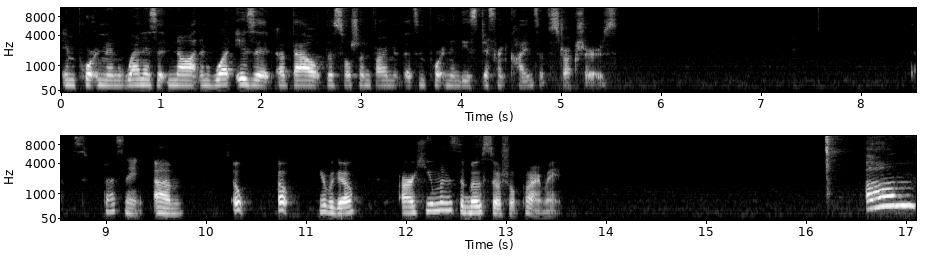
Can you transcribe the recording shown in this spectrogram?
important and when is it not? And what is it about the social environment that's important in these different kinds of structures? That's fascinating. Um, here we go. Are humans the most social primate? Um,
